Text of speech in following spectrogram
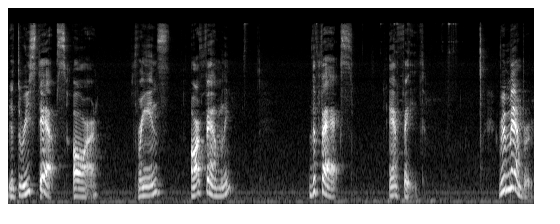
the three steps are friends or family, the facts, and faith. Remember,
